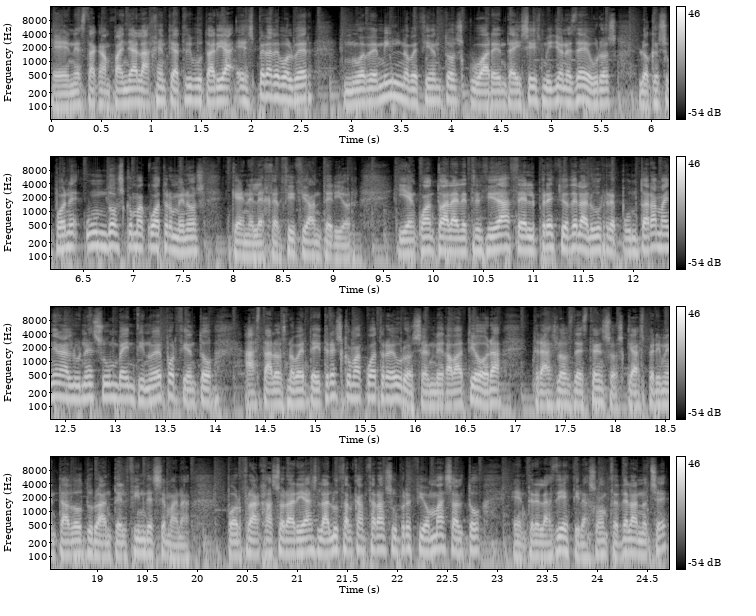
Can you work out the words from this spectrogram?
En esta campaña, la agencia tributaria espera devolver 9.946 millones de euros, lo que supone un 2,4 menos que en el ejercicio anterior. Y en cuanto a la electricidad, el precio de la luz repuntará mañana lunes un 29% hasta los 93,4 euros el megavatio hora tras los descensos que ha experimentado durante el fin de semana. Por franjas horarias, la luz alcanzará su precio más alto entre las 10 y las 11 de la noche,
